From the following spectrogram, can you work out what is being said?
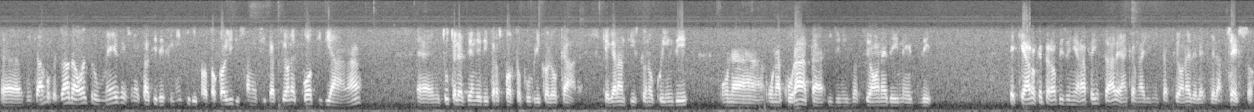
Eh, diciamo che già da oltre un mese sono stati definiti dei protocolli di sanificazione quotidiana eh, in tutte le aziende di trasporto pubblico locale che garantiscono quindi una, un'accurata igienizzazione dei mezzi. È chiaro che però bisognerà pensare anche a una limitazione delle, dell'accesso,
